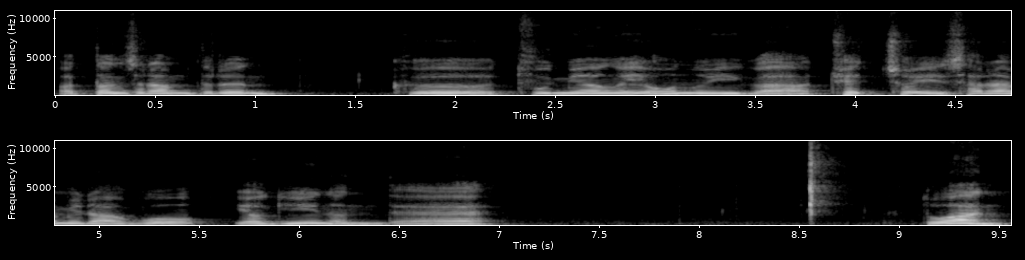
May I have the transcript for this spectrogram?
어떤 사람들은 그 두 명의 오누이가 최초의 사람이라고 여기는데 또한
